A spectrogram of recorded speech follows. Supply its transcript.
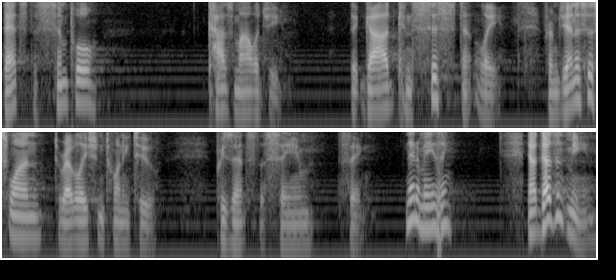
that's the simple cosmology that God consistently, from Genesis 1 to Revelation 22, presents the same thing. Isn't that amazing? Now, it doesn't mean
